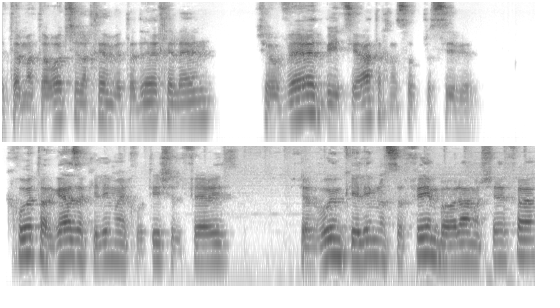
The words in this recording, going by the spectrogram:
את המטרות שלכם ואת הדרך אליהן שעוברת ביצירת הכנסות פסיביות. קחו את ארגז הכלים האיכותי של פריז, שלבו עם כלים נוספים בעולם השפע,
